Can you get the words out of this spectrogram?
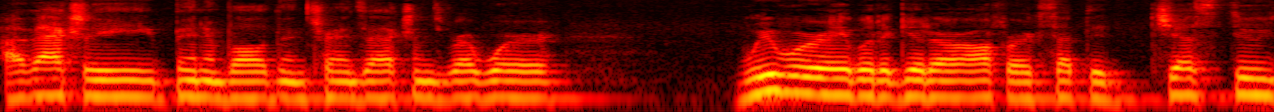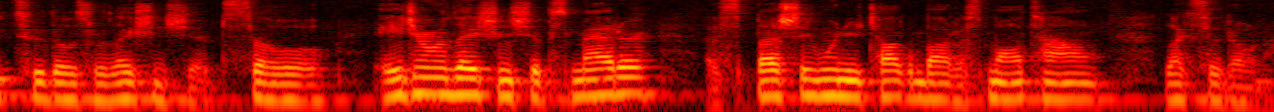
I've actually been involved in transactions where, where we were able to get our offer accepted just due to those relationships. So agent relationships matter, especially when you're talking about a small town like Sedona.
